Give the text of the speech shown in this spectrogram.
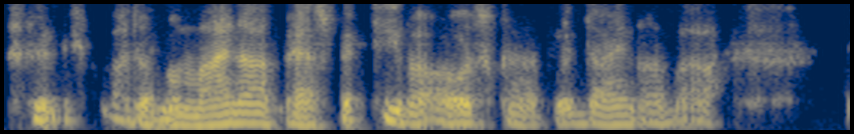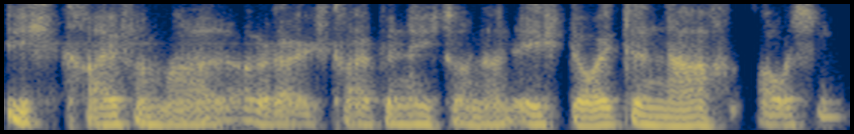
stimmt. Also von meiner Perspektive aus, kann natürlich dein, aber ich greife mal, oder ich greife nicht, sondern ich deute nach außen.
